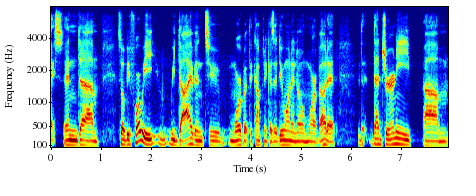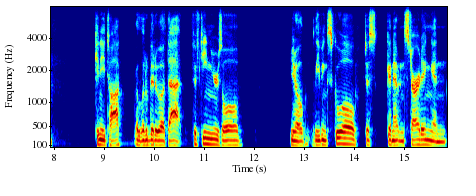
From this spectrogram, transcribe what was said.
Nice. And um, so before we we dive into more about the company, because I do want to know more about it, th- that journey. Um, can you talk a little bit about that? 15 years old, you know, leaving school, just getting out and starting, and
